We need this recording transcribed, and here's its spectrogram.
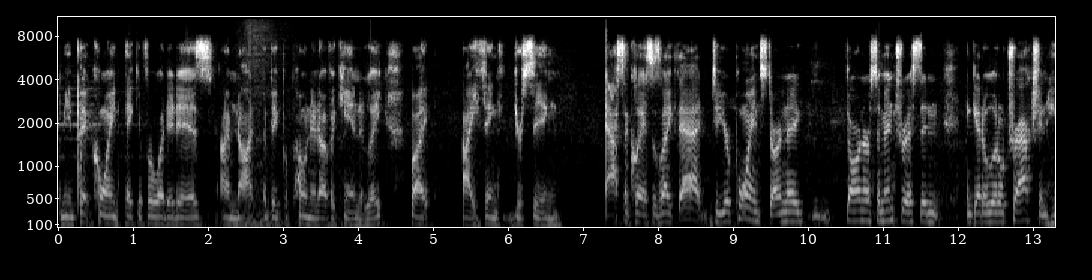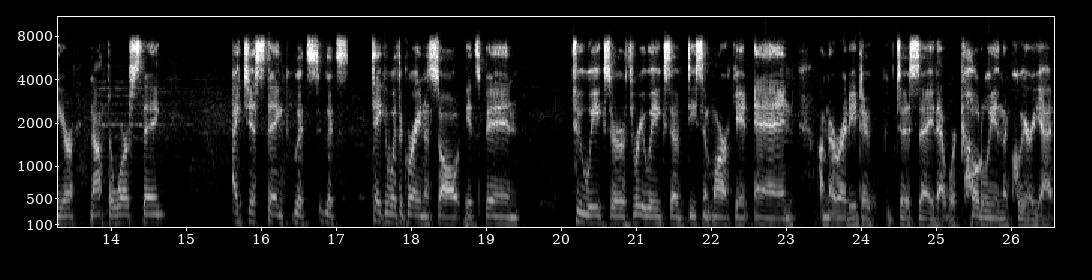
I mean, Bitcoin, take it for what it is. I'm not a big proponent of it, candidly, but I think you're seeing asset classes like that, to your point, starting to garner some interest and and get a little traction here. Not the worst thing I just think let's let's take it with a grain of salt. It's been two weeks or three weeks of decent market, and I'm not ready to to say that we're totally in the clear yet,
